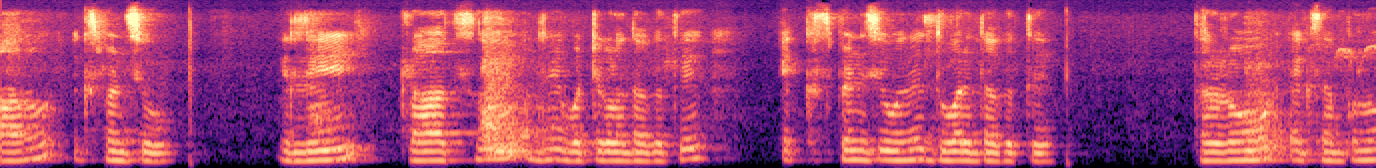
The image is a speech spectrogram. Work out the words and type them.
ಆರು ಎಕ್ಸ್ಪೆನ್ಸಿವ್ ಇಲ್ಲಿ ಕ್ಲಾತ್ಸು ಅಂದರೆ ಬಟ್ಟೆಗಳು ಅಂತಾಗುತ್ತೆ ಎಕ್ಸ್ಪೆನ್ಸಿವ್ ಅಂದರೆ ದುಬಾರಿ ಅಂತಾಗುತ್ತೆ ಥರ್ಡ್ ಎಕ್ಸಾಂಪಲು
